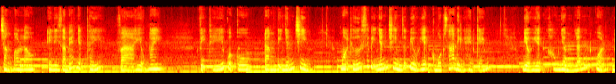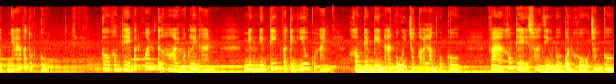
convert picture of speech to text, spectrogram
Chẳng bao lâu, Elizabeth nhận thấy Và hiểu ngay. Vị thế của cô đang bị nhấn chìm. Mọi thứ sẽ bị nhấn chìm giữa biểu hiện của một gia đình hèn kém. Biểu hiện không nhầm lẫn của nhục nhã và tột cùng. Cô không thể bắt khoan tự hỏi hoặc lên án, Nhưng niềm tin và tình yêu của anh Không đem đến an ủi cho cõi lòng của cô Và không thể xoa dịu nỗi buồn khổ trong cô.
